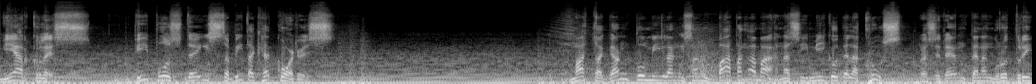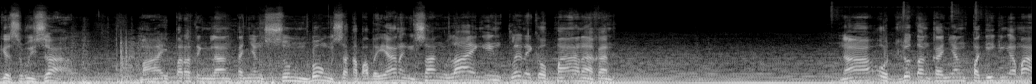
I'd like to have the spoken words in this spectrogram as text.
Miyerkules, People's Day sa Bitag Headquarters. Matyagang pumilang isang batang ama na si Mico de la Cruz, residente ng Rodriguez Rizal. May parating lang kanyang sumbong sa kapabayan ng isang lying-in clinic o paanakan. Naudlot ang kanyang pagiging ama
